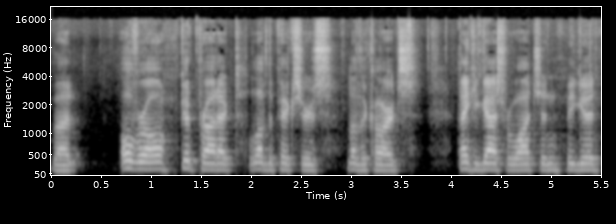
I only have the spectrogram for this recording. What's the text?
But overall, good product. Love the pictures. Love the cards. Thank you guys for watching. Be good.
